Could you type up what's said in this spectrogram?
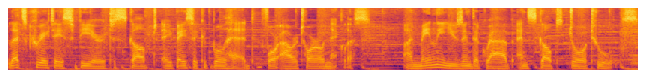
Let's create a sphere to sculpt a basic bullhead for our Toro necklace. I'm mainly using the grab and sculpt draw tools.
